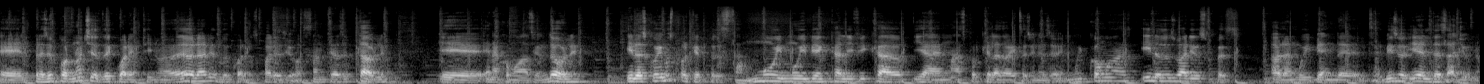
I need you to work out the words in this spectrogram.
Eh, el precio por noche es de 49 dólares, lo cual nos pareció bastante aceptable en acomodación doble. Y lo escogimos porque pues, está muy muy bien calificado y además porque las habitaciones se ven muy cómodas y los usuarios pues hablan muy bien del servicio y del desayuno.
